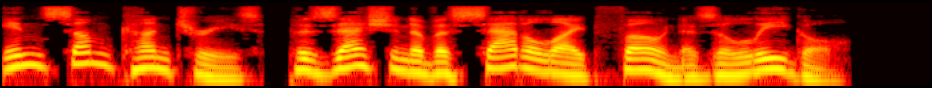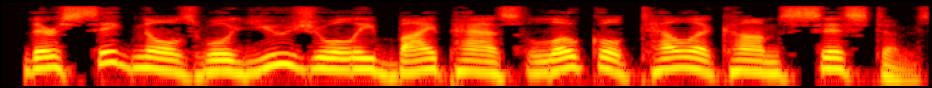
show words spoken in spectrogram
In some countries, possession of a satellite phone is illegal. Their signals will usually bypass local telecoms systems,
